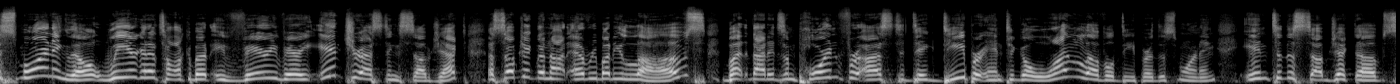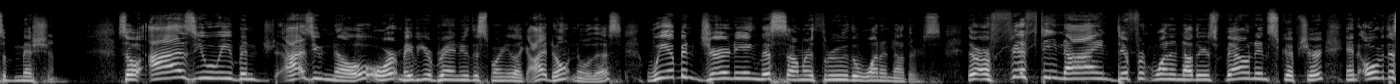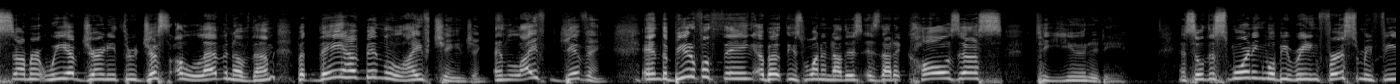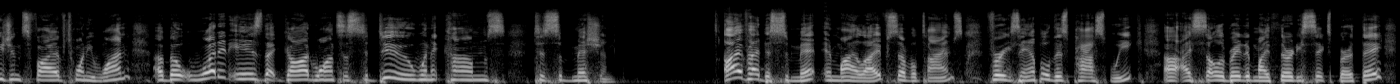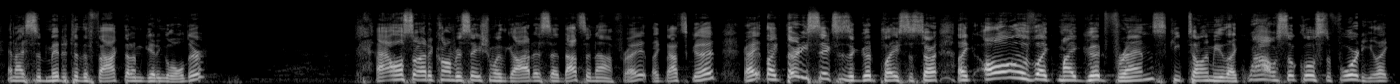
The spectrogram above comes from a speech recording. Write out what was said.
This morning, though, we are going to talk about a very, very interesting subject, a subject that not everybody loves, but that it's important for us to dig deeper in, to go one level deeper this morning into the subject of submission. So as you we've been as you know, or maybe you're brand new this morning, you're like, I don't know this. We have been journeying this summer through the one another's. There are 59 different one another's found in scripture, and over the summer we have journeyed through just 11 of them, but they have been life-changing and life-giving. And the beautiful thing about these one another's is that it calls us to unity. And so this morning we'll be reading first from Ephesians 5:21 about what it is that God wants us to do when it comes to submission. I've had to submit in my life several times. For example, this past week, uh, I celebrated my 36th birthday and I submitted to the fact that I'm getting older. I also had a conversation with God. I said, that's enough, right? Like, that's good, right? Like, 36 is a good place to start. Like, all of, like, my good friends keep telling me, like, wow, so close to 40. Like,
